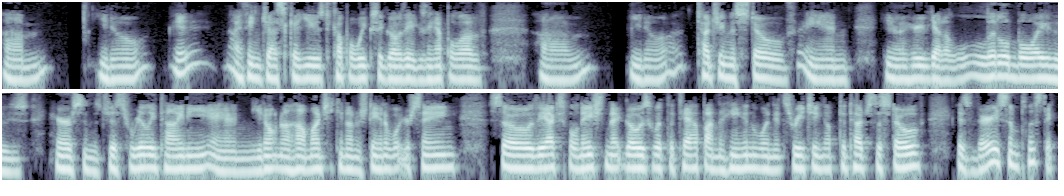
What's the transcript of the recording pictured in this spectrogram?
Um, you know, it, I think Jessica used a couple weeks ago the example of um, you know, touching the stove and, you know, here you've got a little boy who's Harrison's just really tiny and you don't know how much he can understand of what you're saying. So the explanation that goes with the tap on the hand when it's reaching up to touch the stove is very simplistic.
